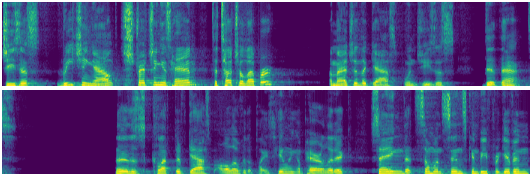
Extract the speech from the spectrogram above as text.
Jesus reaching out, stretching his hand to touch a leper. Imagine the gasp when Jesus did that. There's collective gasp all over the place, healing a paralytic, saying that someone's sins can be forgiven.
